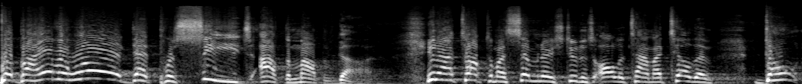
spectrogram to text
but by every word that proceeds out the mouth of God. You know, I talk to my seminary students all the time. I tell them, don't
